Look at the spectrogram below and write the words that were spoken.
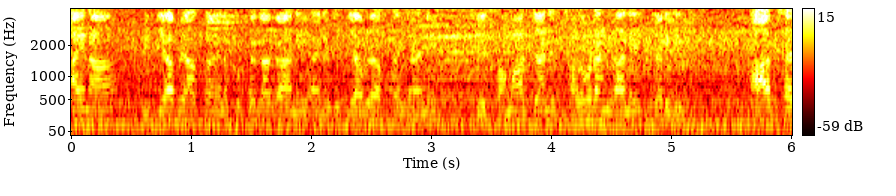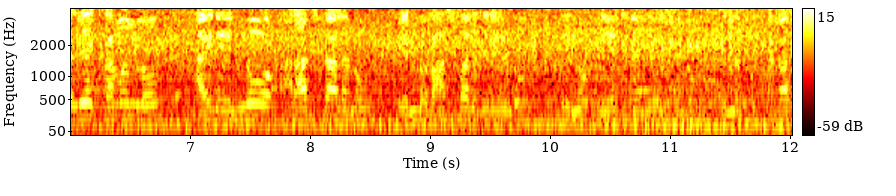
ఆయన విద్యాభ్యాసం ఆయన పుట్టక కానీ ఆయన విద్యాభ్యాసం కానీ ఈ సమాజాన్ని చదవడం కానీ జరిగింది. ఆ చదివే క్రమంలో ఆయన ఎన్నో అరాచకాలను ఎన్నో రాష్ట్రాలు తిరిగిండు ఎన్నో పిహెచ్డీలు చేసిండు ఎన్నో పుస్తకాలు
